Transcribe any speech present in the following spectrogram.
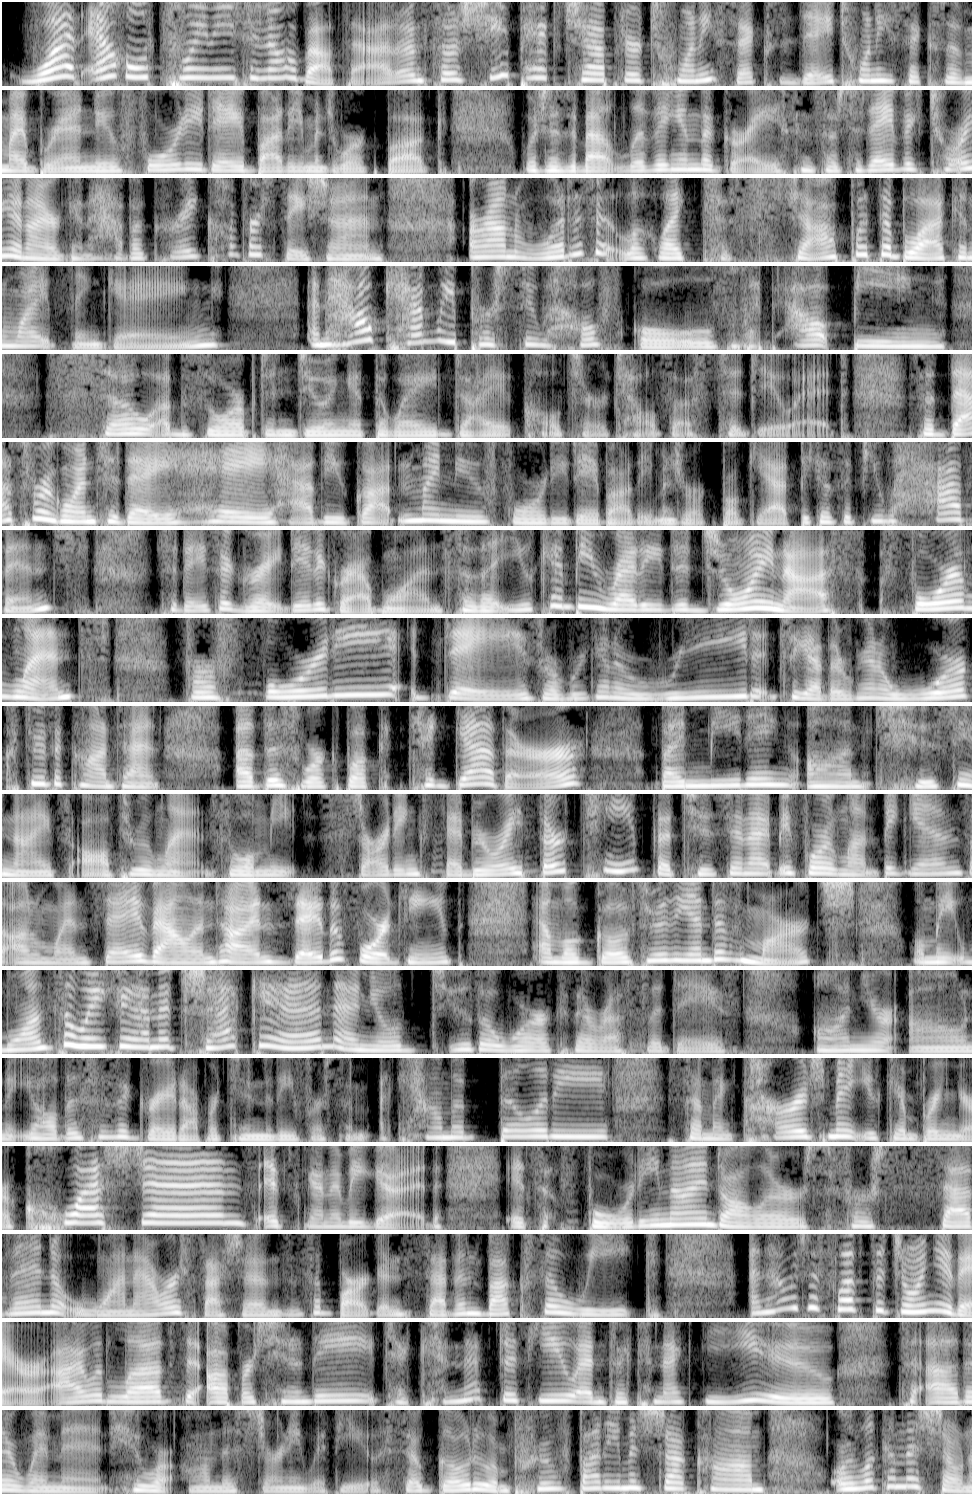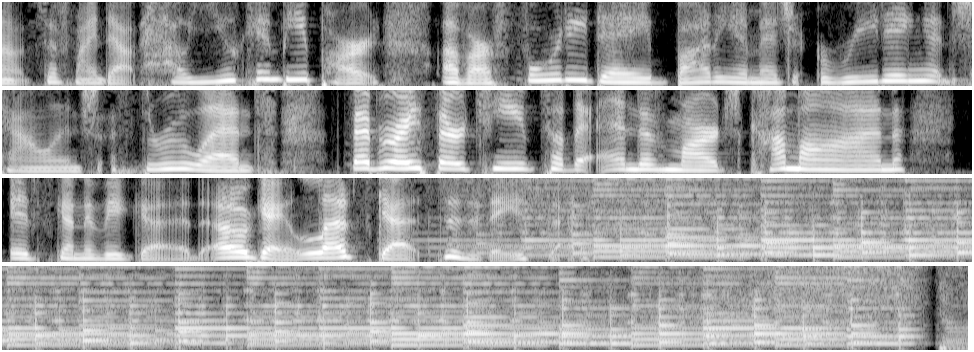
what else we need to know about that? And so she picked chapter 26, day 26 of my brand new 40 day body image workbook, which is about living in the grace. And so today, Victoria and I are going to have a great conversation around what does it look like to stop with the black and white thinking and how can we pursue health goals without being so absorbed in doing it the way diet culture tells us to do it. So that's where we're going today. Hey, have you gotten my new 40 day body image workbook yet? Because if you haven't, today's a great day to grab one so that you can be ready to join us for Lent for 40 days where we're going to read together. We're going to work through the content of this workbook together by meeting on Tuesday nights all through Lent. So we'll meet starting February 13th, the Tuesday night before Lent begins on Wednesday, Valentine's Day, the 14th, and we'll go through the end of March. We'll meet once a week to kind of check in and you'll do the work the rest of the days on your own. Y'all, this is a great opportunity for some accountability, some encouragement. You can bring your questions. It's going to be good. It's $49 for seven one hour sessions. It's a bargain, seven bucks a week. And I would just love to join you there. I would love the opportunity to connect with you and to connect you to other women who are on this journey with you. So go to improvedbodyimage.com or look in the show notes to find out how you can be part of our 40 day body image reading challenge through Lent, February 13th till the end of March. Come on. It's going to be good. Okay, let's get to today's show.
